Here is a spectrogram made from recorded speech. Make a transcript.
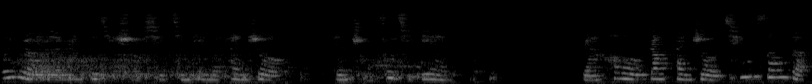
温柔的让自己熟悉今天的泛奏，先重复几遍，然后让泛奏轻松的、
